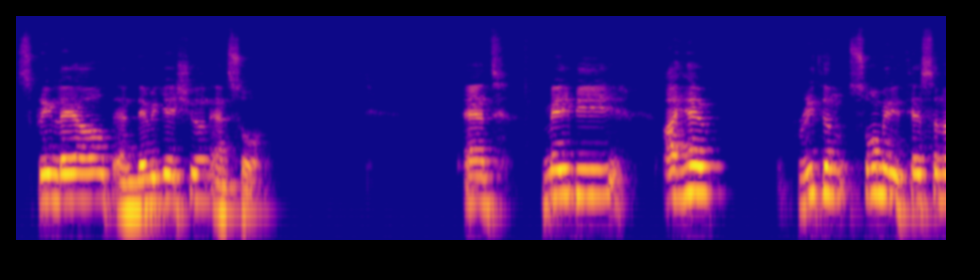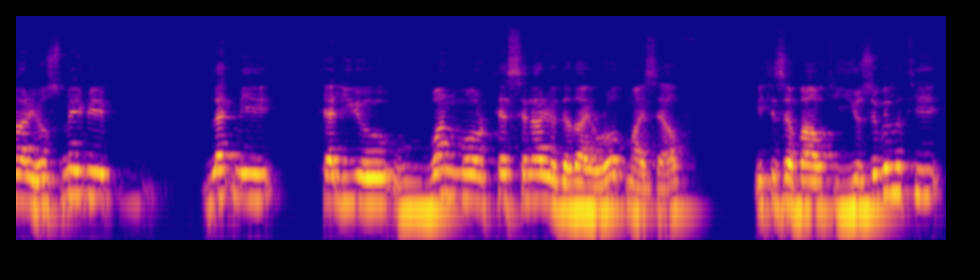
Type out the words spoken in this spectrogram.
screen layout, and navigation, and so on. And maybe I have written so many test scenarios, maybe let me tell you one more test scenario that I wrote myself. It is about usability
